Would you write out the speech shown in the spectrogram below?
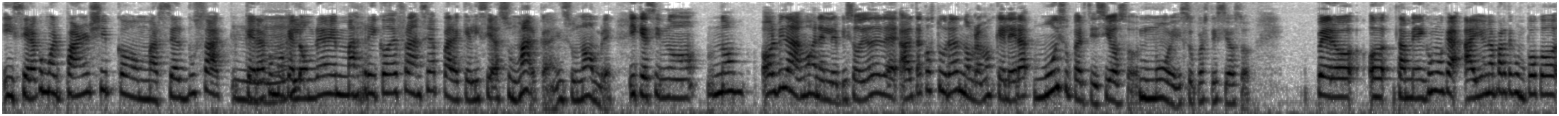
hiciera como el partnership con Marcel Boussac, que era como que el hombre más rico de Francia para que él hiciera su marca en su nombre. Y que si no nos olvidamos, en el episodio de, alta costura nombramos que él era muy supersticioso. Muy supersticioso. Pero o, también como que hay una parte un poco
